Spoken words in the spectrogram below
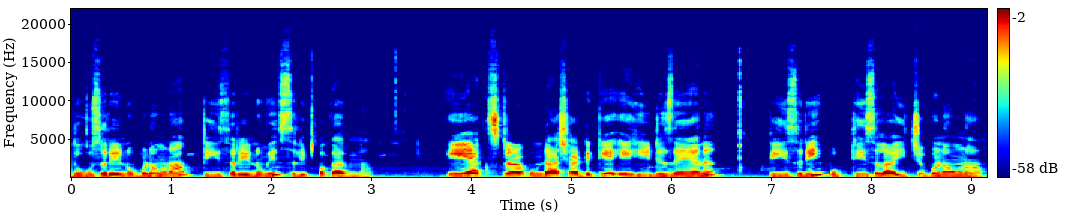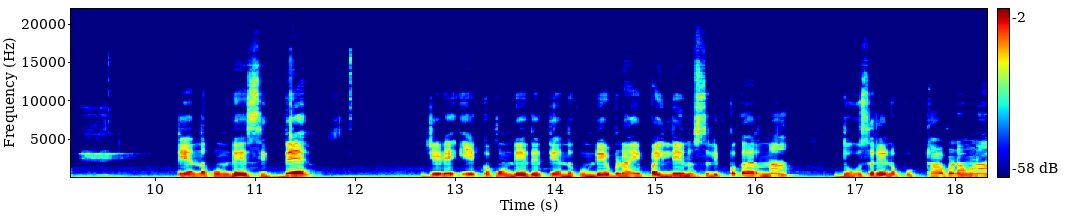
ਦੂਸਰੇ ਨੂੰ ਬਣਾਉਣਾ, ਤੀਸਰੇ ਨੂੰ ਵੀ ਸਲਿੱਪ ਕਰਨਾ। ਇਹ ਐਕਸਟਰਾ ਕੁੰਡਾ ਛੱਡ ਕੇ ਇਹੀ ਡਿਜ਼ਾਈਨ ਤੀਸਰੀ ਪੁੱਠੀ ਸਲਾਈ 'ਚ ਬਣਾਉਣਾ। ਤਿੰਨ ਕੁੰਡੇ ਸਿੱਧੇ, ਜਿਹੜੇ ਇੱਕ ਕੁੰਡੇ ਦੇ ਤਿੰਨ ਕੁੰਡੇ ਬਣਾਏ। ਪਹਿਲੇ ਨੂੰ ਸਲਿੱਪ ਕਰਨਾ, ਦੂਸਰੇ ਨੂੰ ਪੁੱਠਾ ਬਣਾਉਣਾ,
